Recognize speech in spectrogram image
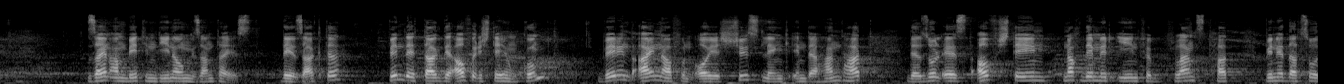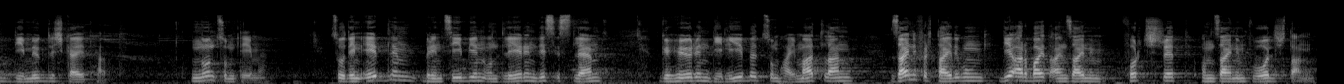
sein anbetender Diener und Gesandter ist. Der sagte, wenn der Tag der Auferstehung kommt, während einer von euch Schüssling in der Hand hat, der soll erst aufstehen, nachdem er ihn verpflanzt hat, wenn er dazu die Möglichkeit hat. Nun zum Thema. Zu den edlen Prinzipien und Lehren des Islam gehören die Liebe zum Heimatland, seine Verteidigung, die Arbeit an seinem Fortschritt und seinem Wohlstand.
